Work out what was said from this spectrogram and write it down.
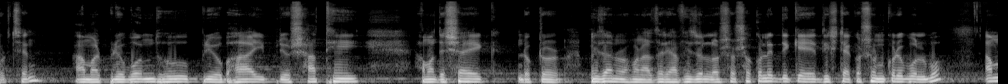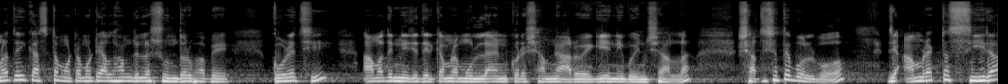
করছেন, আমার প্রিয় বন্ধু, প্রিয় ভাই, প্রিয় সাথী, আমাদের শাহেক ডক্টর মিজানুর রহমান আজহারি হাফিজুল্লাহ সকলের দিকে দৃষ্টি আকর্ষণ করে বলব। আমরা তো এই কাজটা মোটামুটি আলহামদুলিল্লাহ সুন্দরভাবে করেছি। আমাদের নিজেদেরকে আমরা মূল্যায়ন করে সামনে আরও এগিয়ে নিব ইনশাআল্লাহ। সাথে সাথে বলব যে আমরা একটা সিরা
